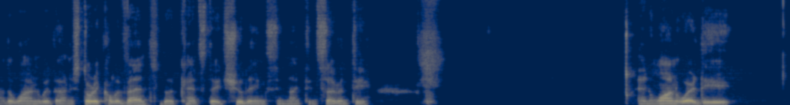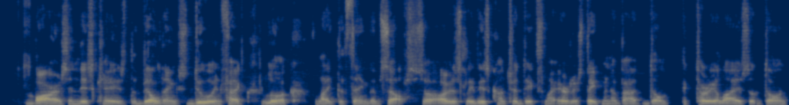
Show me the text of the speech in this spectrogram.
Another one with an historical event, the Kent State shootings in 1970. And one where the bars, in this case, the buildings, do in fact look like the thing themselves. So obviously this contradicts my earlier statement about don't pictorialize or don't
